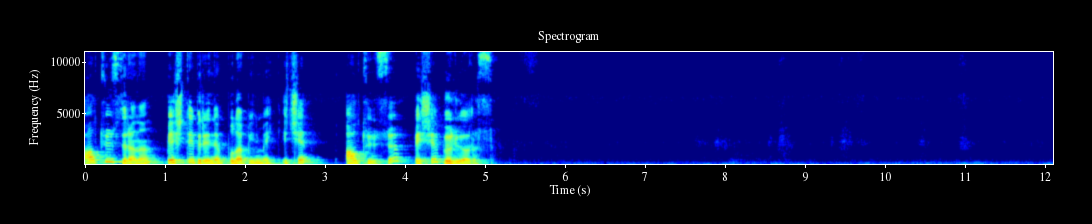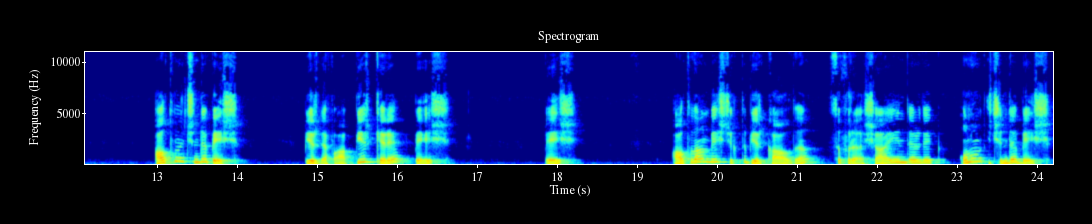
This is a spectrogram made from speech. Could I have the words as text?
600 liranın 5'te birini bulabilmek için 600'ü 5'e bölüyoruz. Altının içinde 5. Bir defa bir kere 5. 5. 6'dan 5 çıktı 1 kaldı. 0'ı aşağı indirdik. Onun içinde 5.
